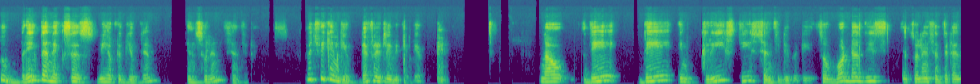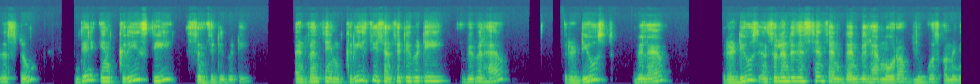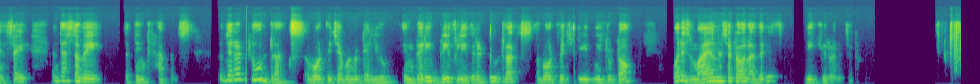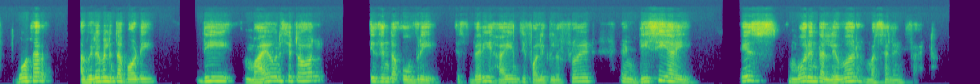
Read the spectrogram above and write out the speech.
To break the nexus, we have to give them insulin sensitizers, which we can give. Definitely we can give. Now, they, they increase the sensitivity. So what does these insulin sensitizers do? They increase the sensitivity and when they increase the sensitivity, we will have reduced, we'll have reduced insulin resistance, and then we'll have more of glucose coming inside. And that's the way the thing happens. So there are two drugs about which I want to tell you in very briefly. There are two drugs about which we need to talk. One is myoinositol, other is D-chiro-inositol. Both are available in the body. The myoinositol is in the ovary. It's very high in the follicular fluid. And DCI is more in the liver, muscle, and fat.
